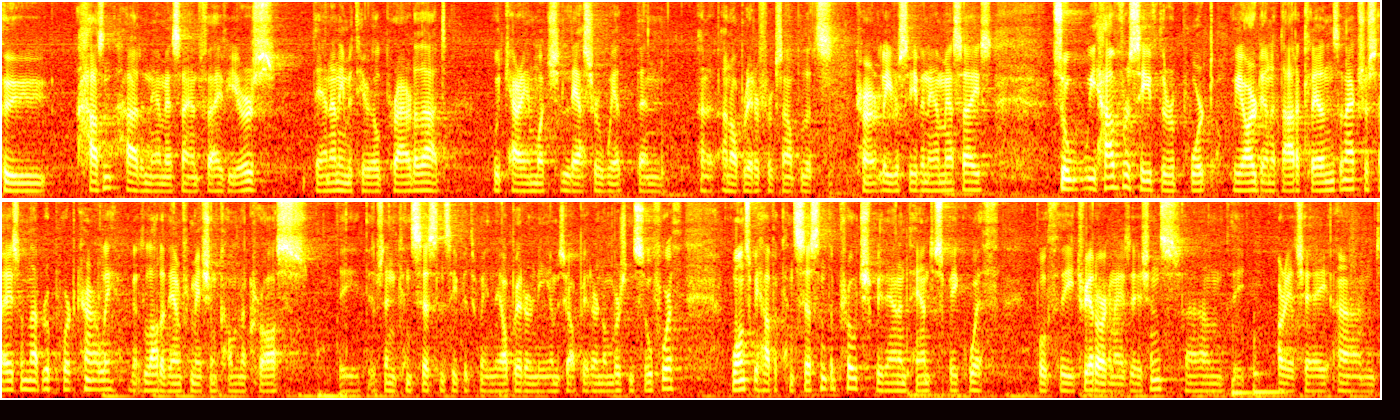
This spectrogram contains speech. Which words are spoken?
who hasn't had an MSI in five years, then any material prior to that would carry a much lesser weight than an, an operator, for example, that's currently receiving MSIs. So we have received the report. We are doing a data cleansing exercise on that report currently. There's a lot of the information coming across the, there's inconsistency between the operator names, the operator numbers, and so forth. Once we have a consistent approach, we then intend to speak with both the trade organisations, um, the RHA and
